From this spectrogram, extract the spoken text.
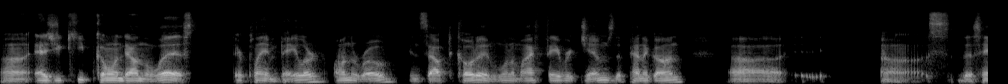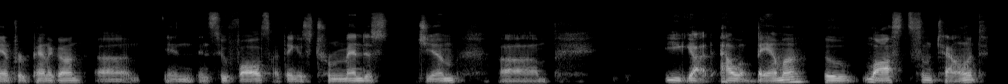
Uh, as you keep going down the list, they're playing Baylor on the road in South Dakota in one of my favorite gyms, the Pentagon, uh, uh, the Sanford Pentagon um, in in Sioux Falls. I think it's tremendous gym. Um, you got Alabama, who lost some talent,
